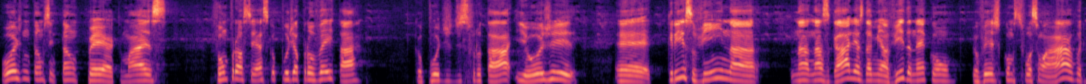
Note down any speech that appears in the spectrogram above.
Hoje não estamos assim, tão perto, mas foi um processo que eu pude aproveitar, que eu pude desfrutar. E hoje é, Cristo vir na, na, nas galhas da minha vida, né, com, eu vejo como se fosse uma árvore,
